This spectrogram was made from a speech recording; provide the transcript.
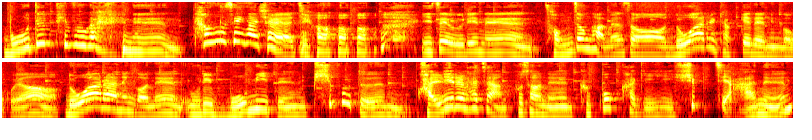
모든 피부 관리는 평생 하셔야죠. 이제 우리는 점점 가면서 노화를 겪게 되는 거고요. 노화라는 거는 우리 몸이든 피부든 관리를 하지 않고서는 극복하기 쉽지 않은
